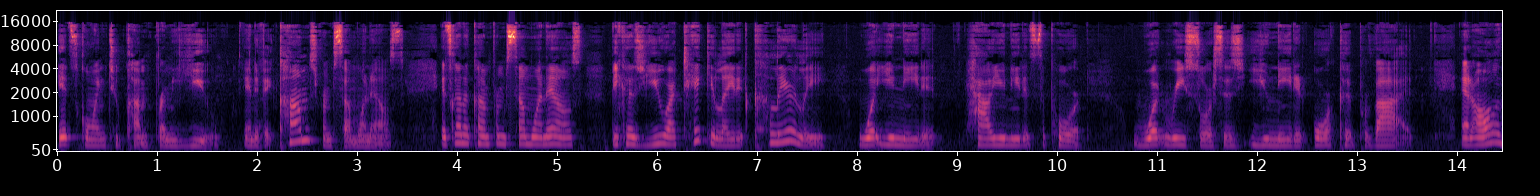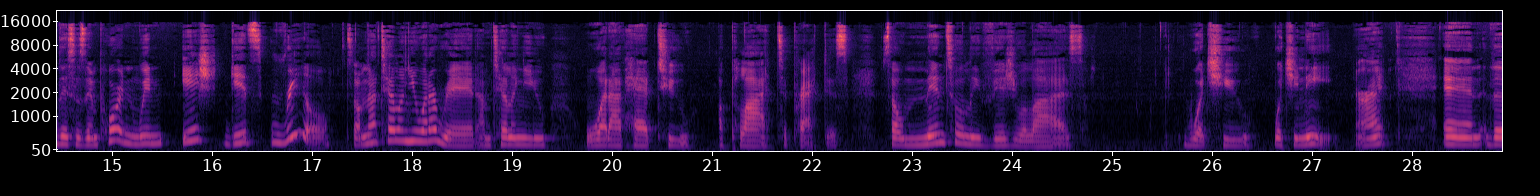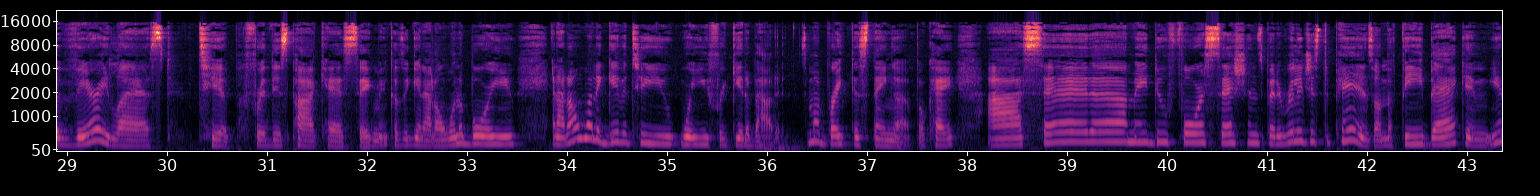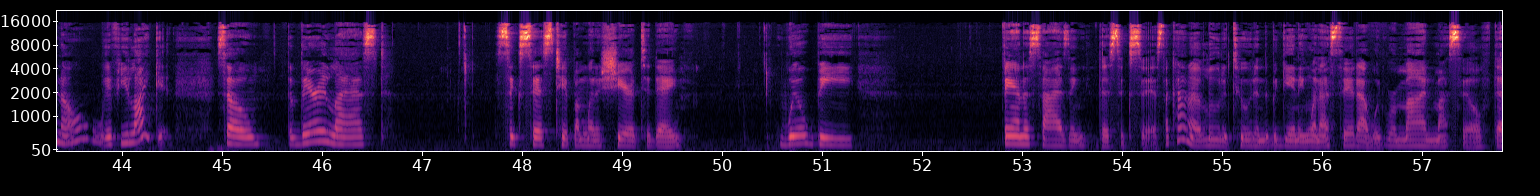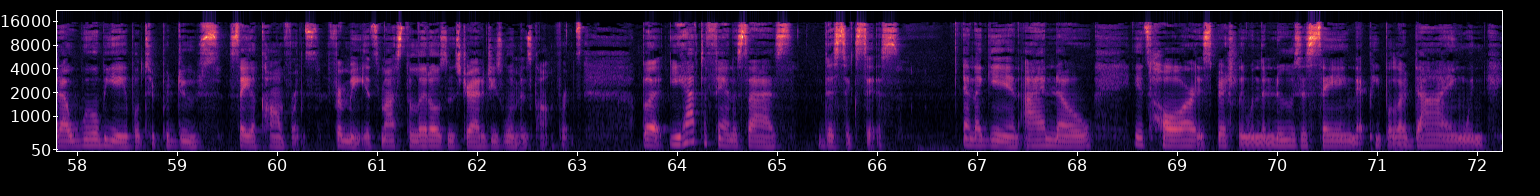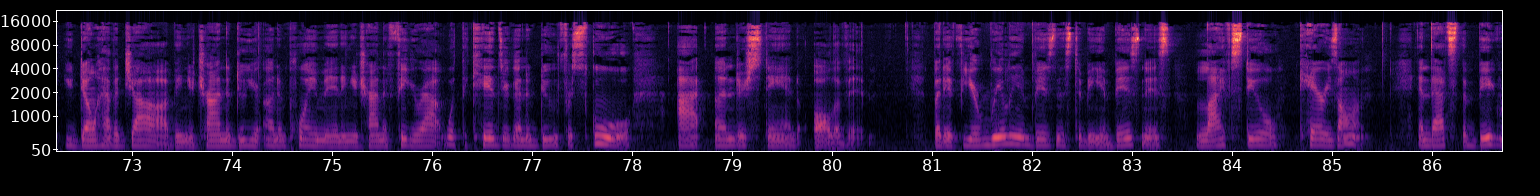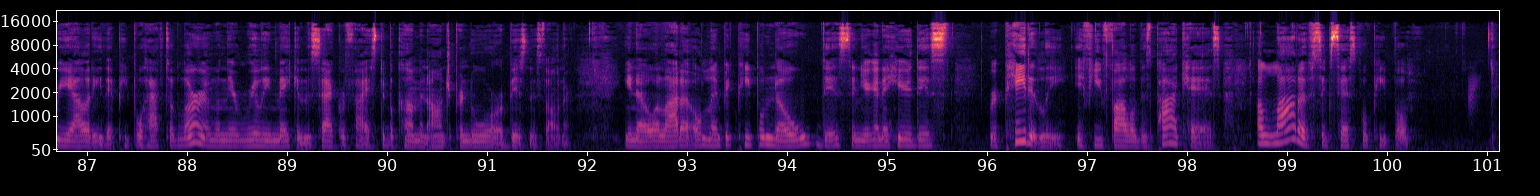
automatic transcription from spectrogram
It's going to come from you. And if it comes from someone else, it's going to come from someone else because you articulated clearly what you needed, how you needed support, what resources you needed or could provide. And all of this is important when ish gets real. So I'm not telling you what I read, I'm telling you what I've had to apply to practice. So mentally visualize what you what you need, all right? And the very last tip for this podcast segment because again, I don't want to bore you and I don't want to give it to you where you forget about it. So I'm going to break this thing up, okay? I said uh, I may do four sessions, but it really just depends on the feedback and, you know, if you like it. So, the very last success tip I'm going to share today will be fantasizing the success. I kind of alluded to it in the beginning when I said I would remind myself that I will be able to produce, say, a conference for me. It's my Stilettos and Strategies Women's Conference. But you have to fantasize the success. And again, I know it's hard, especially when the news is saying that people are dying, when you don't have a job and you're trying to do your unemployment and you're trying to figure out what the kids are going to do for school. I understand all of it. But if you're really in business to be in business, life still carries on. And that's the big reality that people have to learn when they're really making the sacrifice to become an entrepreneur or business owner. You know, a lot of Olympic people know this, and you're going to hear this repeatedly if you follow this podcast. A lot of successful people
